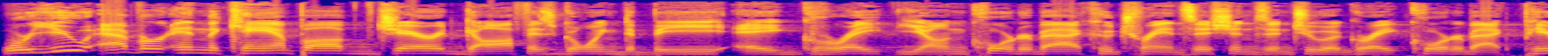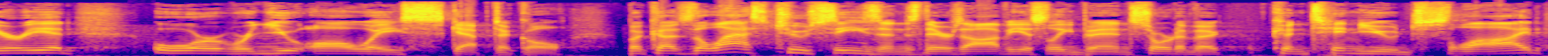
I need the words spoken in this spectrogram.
Were you ever in the camp of Jared Goff is going to be a great young quarterback who transitions into a great quarterback, period? Or were you always skeptical? Because the last two seasons, there's obviously been sort of a continued slide.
